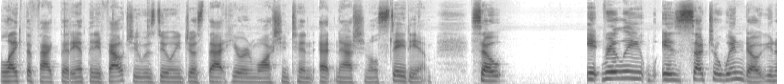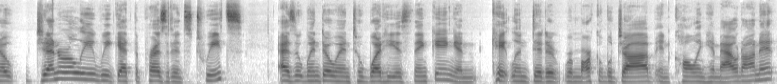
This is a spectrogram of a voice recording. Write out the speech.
like the fact that Anthony Fauci was doing just that here in Washington at National Stadium. So it really is such a window. You know, generally we get the president's tweets as a window into what he is thinking, and Kaitlan did a remarkable job in calling him out on it.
